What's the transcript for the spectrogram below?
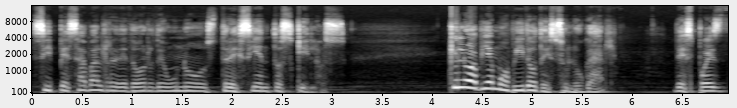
si pesaba alrededor de unos 300 kilos? ¿Qué lo había movido de su lugar después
